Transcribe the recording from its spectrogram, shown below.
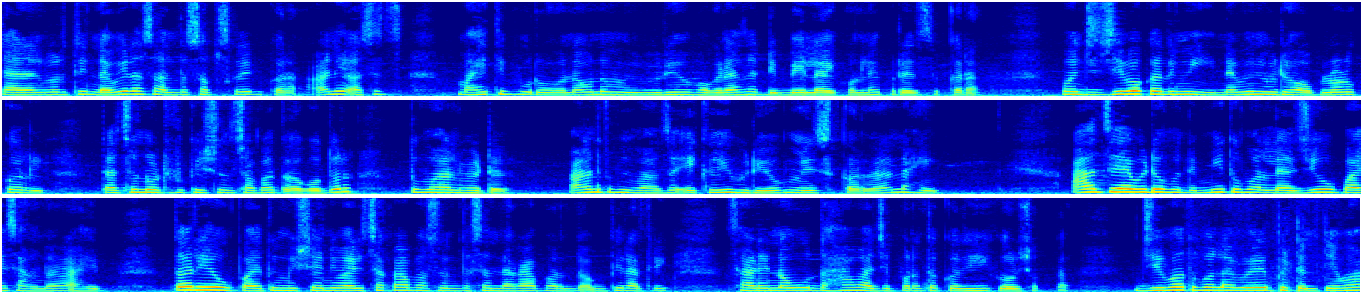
चॅनलवरती नवीन असाल तर सबस्क्राईब करा आणि असेच माहितीपूर्व नवनवीन व्हिडिओ बघण्यासाठी बेल आयकॉनला प्रेस करा. म्हणजे जेव्हा कधी मी नवीन व्हिडिओ अपलोड करेल त्याचं नोटिफिकेशन सगळ्यात अगोदर तुम्हाला भेटेल आणि तुम्ही माझा एकही व्हिडिओ मिस करणार नाही. आज या व्हिडिओमध्ये मी तुम्हाला जे उपाय सांगणार आहेत तर हे उपाय तुम्ही शनिवारी सकाळपासून ते संध्याकाळपर्यंत अगदी रात्री साडेनऊ दहा वाजेपर्यंत कधीही करू शकता. जेव्हा तुम्हाला वेळ भेटेल तेव्हा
